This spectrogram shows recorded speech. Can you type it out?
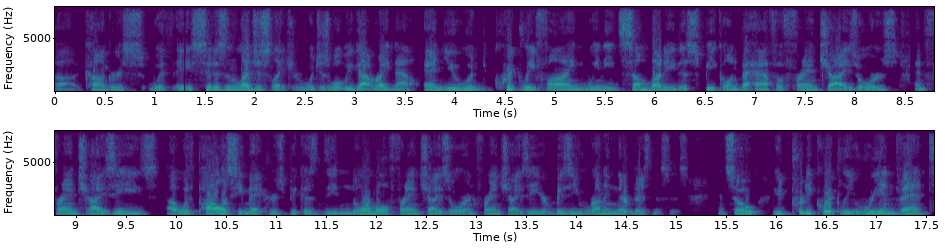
uh, Congress with a citizen legislature, which is what we got right now. And you would quickly find we need somebody to speak on behalf of franchisors and franchisees uh, with policymakers because the normal franchisor and franchisee are busy running their businesses. And so you'd pretty quickly reinvent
